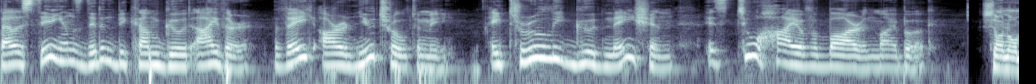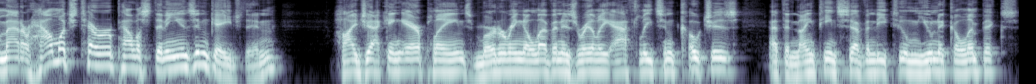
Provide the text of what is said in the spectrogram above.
Palestinians didn't become good either. They are neutral to me. A truly good nation is too high of a bar in my book. So no matter how much terror Palestinians engaged in, hijacking airplanes, murdering 11 Israeli athletes and coaches at the 1972 Munich Olympics,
